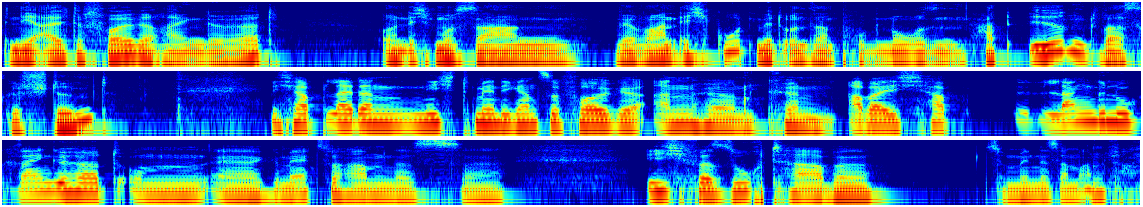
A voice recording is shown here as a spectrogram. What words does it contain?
in die alte Folge reingehört. Und ich muss sagen, wir waren echt gut mit unseren Prognosen. Hat irgendwas gestimmt? Ich habe leider nicht mehr die ganze Folge anhören können, aber ich habe lang genug reingehört, um äh, gemerkt zu haben, dass äh, ich versucht habe, zumindest am Anfang,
